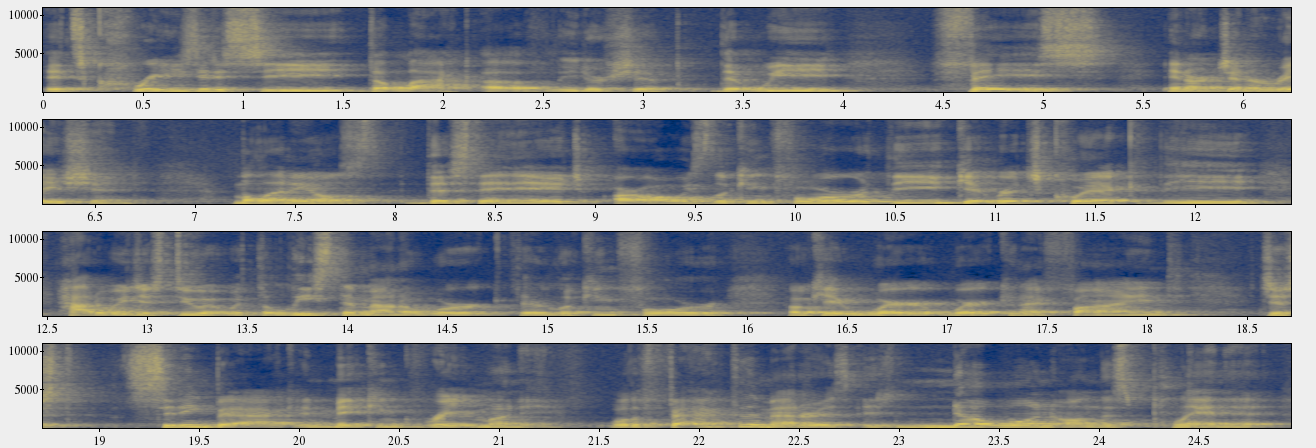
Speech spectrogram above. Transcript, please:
It's crazy to see the lack of leadership that we face in our generation. Millennials this day and age are always looking for the get rich quick, the how do we just do it with the least amount of work. They're looking for, okay, where, where can I find just sitting back and making great money? Well, the fact of the matter is, is no one on this planet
